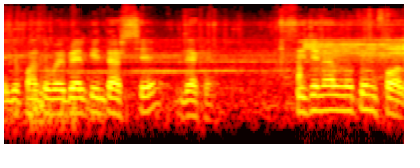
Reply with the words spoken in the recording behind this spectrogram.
এই যে পান্তু ভাই বেল কিনতে আসছে দেখেন। সিজনাল নতুন ফল।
